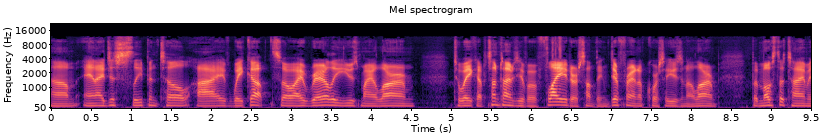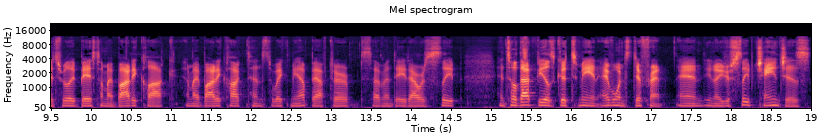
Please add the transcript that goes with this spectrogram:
Um, and I just sleep until I wake up. So I rarely use my alarm to wake up. Sometimes you have a flight or something different. Of course, I use an alarm. But most of the time, it's really based on my body clock. And my body clock tends to wake me up after seven to eight hours of sleep and so that feels good to me and everyone's different and you know your sleep changes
